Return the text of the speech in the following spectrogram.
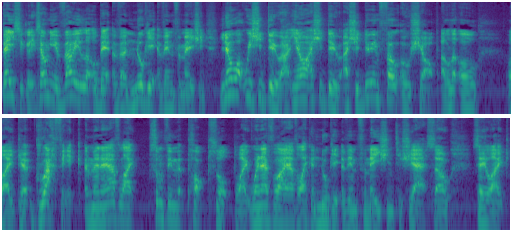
basically it's only a very little bit of a nugget of information. You know what we should do? You know what I should do? I should do in Photoshop a little like uh, graphic and then I have like something that pops up like whenever I have like a nugget of information to share. So say like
